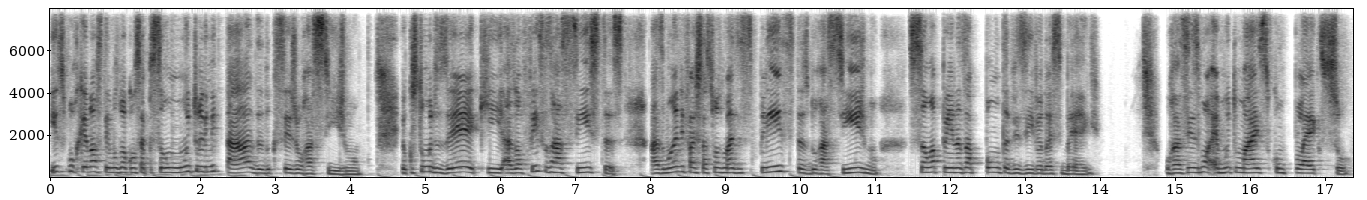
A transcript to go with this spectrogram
Isso porque nós temos uma concepção muito limitada do que seja o racismo. Eu costumo dizer que as ofensas racistas, as manifestações mais explícitas do racismo, são apenas a ponta visível do iceberg. O racismo é muito mais complexo.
